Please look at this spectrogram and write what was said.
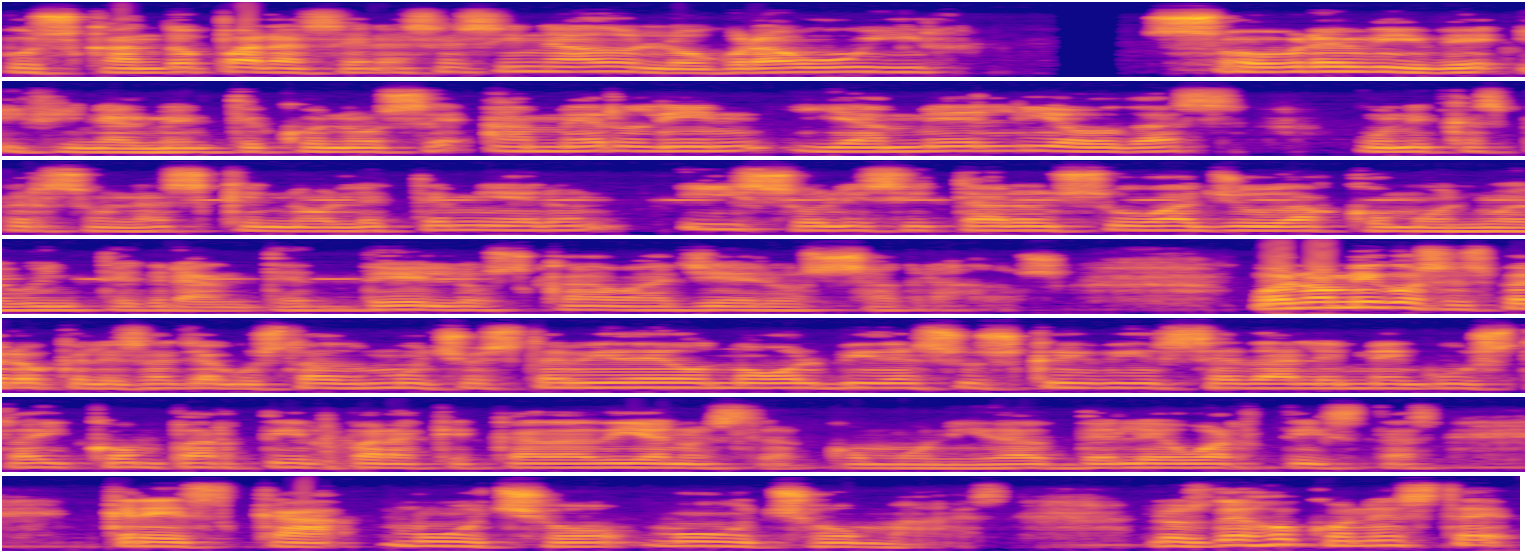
buscando para ser asesinado, logra huir Sobrevive y finalmente conoce a Merlín y a Meliodas, únicas personas que no le temieron y solicitaron su ayuda como nuevo integrante de los Caballeros Sagrados. Bueno amigos, espero que les haya gustado mucho este video. No olviden suscribirse, darle me gusta y compartir para que cada día nuestra comunidad de Leo Artistas crezca mucho, mucho más. Los dejo con este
